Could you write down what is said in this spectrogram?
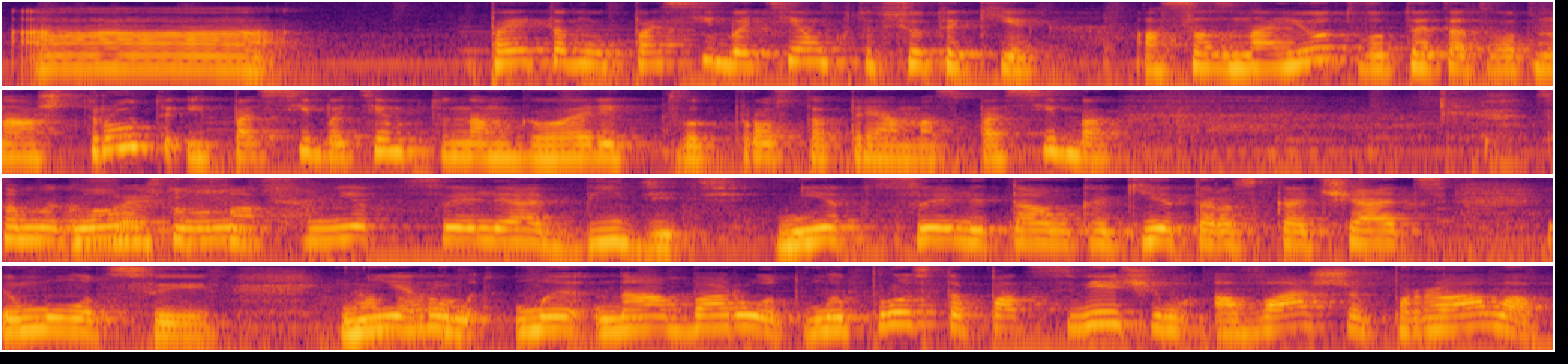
А, поэтому спасибо тем, кто все-таки осознает вот этот вот наш труд, и спасибо тем, кто нам говорит вот просто прямо спасибо. Самое главное, что суть. у нас нет цели обидеть, нет цели там какие-то раскачать эмоции. Наоборот. Нет, мы, наоборот, мы просто подсвечим, а ваше право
